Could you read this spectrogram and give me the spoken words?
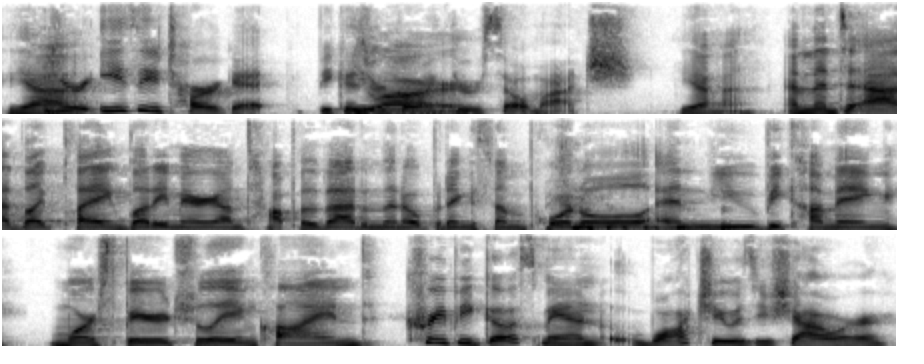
Yeah. You're easy target because you are going through so much. yeah. And then to add like playing Bloody Mary on top of that and then opening some portal and you becoming more spiritually inclined. Creepy ghost man watch you as you shower,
